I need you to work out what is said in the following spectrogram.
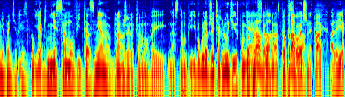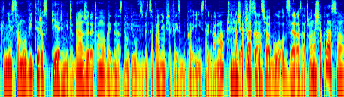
Nie będzie Facebooka. Jak niesamowita zmiana w branży reklamowej nastąpi i w ogóle w życiach ludzi, już To pomijając cały prawda, ten to aspekt prawda. społeczny. Tak. Ale jak niesamowity rozpiernicz w branży reklamowej by nastąpił z wycofaniem się Facebooka i Instagrama. Czyli nasza jak wszystko klasa. by trzeba było od zera zacząć. Nasza klasa.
